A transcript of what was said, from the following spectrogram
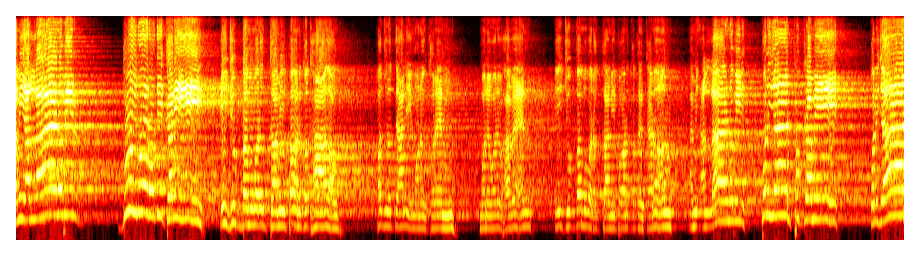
আমি আল্লাহ নবীর দুই নয়ের অধিকারী। এই জুব্বা মুবারক তো আমি পাওয়ার কথা। হজরত আলী মনে করেন, মনে মনে ভাবেন, এই জুব্বা মুবারক তো আমি পাওয়ার কথা। কারণ আমি আল্লাহ নবীর কলিজার টুকরামে কলিজার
